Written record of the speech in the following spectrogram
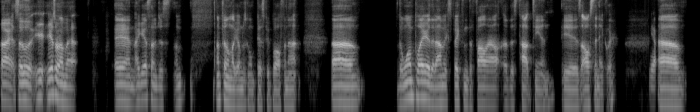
all right. So look, here, here's where I'm at. And I guess I'm just, I'm, I'm feeling like I'm just going to piss people off not. Uh, the one player that I'm expecting to fall out of this top 10 is Austin Ekeler. Yeah. Um,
